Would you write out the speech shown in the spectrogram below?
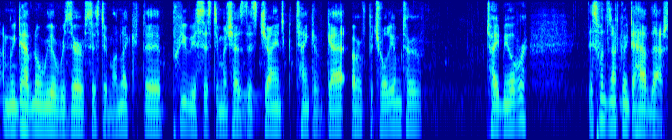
I'm going to have no real reserve system, unlike the previous system, which has this giant tank of gas or of petroleum to tide me over. This one's not going to have that.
